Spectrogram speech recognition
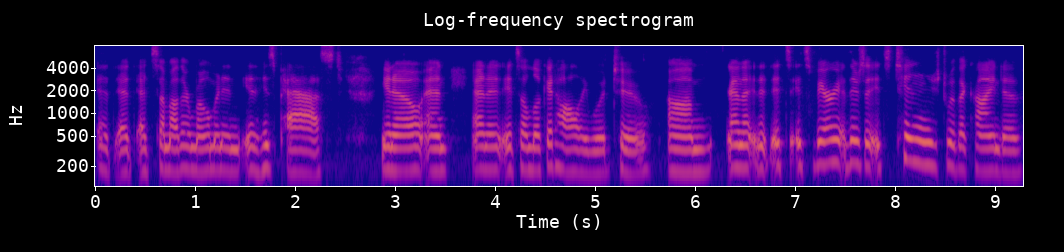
at, at, at some other moment in, in his past, you know, and and it, it's a look at Hollywood too, um, and it, it's it's very there's a, it's tinged with a kind of,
